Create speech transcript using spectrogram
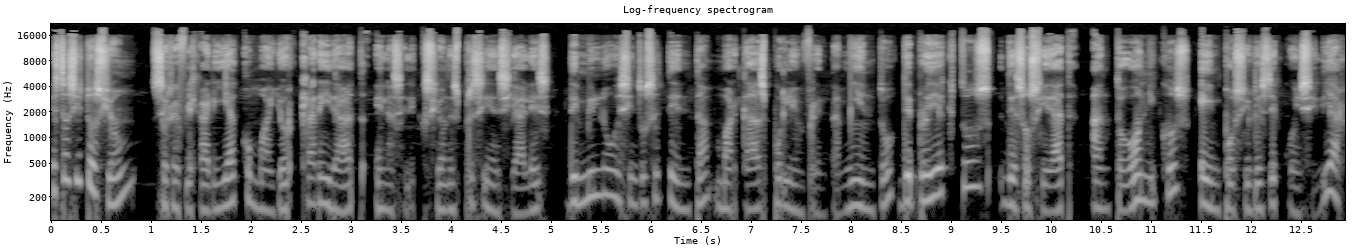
Esta situación se reflejaría con mayor claridad en las elecciones presidenciales de 1970 marcadas por el enfrentamiento de proyectos de sociedad antagónicos e imposibles de conciliar.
